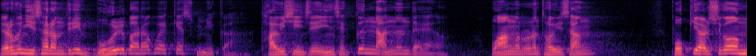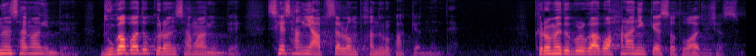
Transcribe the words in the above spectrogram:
여러분 이 사람들이 뭘 바라고 했겠습니까? 다윗이 이제 인생 끝났는데요. 왕으로는 더 이상 복귀할 수가 없는 상황인데 누가 봐도 그런 상황인데 세상이 압살롬 판으로 바뀌었는데 그럼에도 불구하고 하나님께서 도와주셨습니다.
